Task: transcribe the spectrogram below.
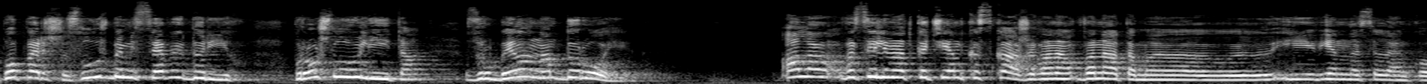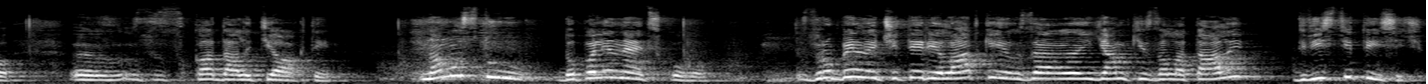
По-перше, служба місцевих доріг прошлого літа зробила нам дороги. Алла Васильівна Ткаченко скаже, вона, вона там е, і Євген Населенко е, складали ті акти. На мосту до Полінецького зробили чотири латки, за, ямки залатали 200 тисяч.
